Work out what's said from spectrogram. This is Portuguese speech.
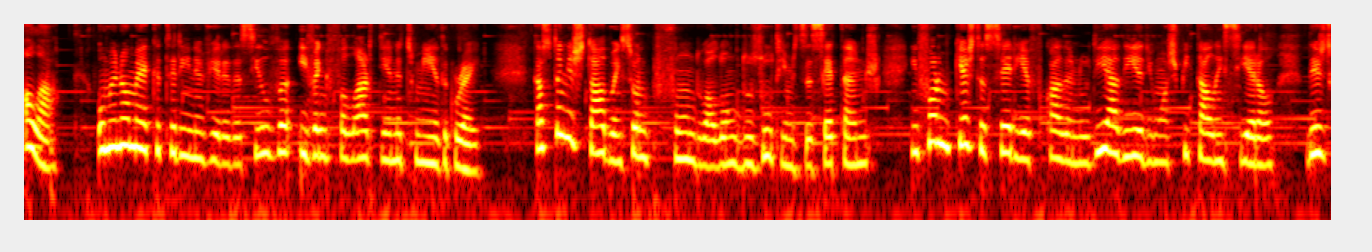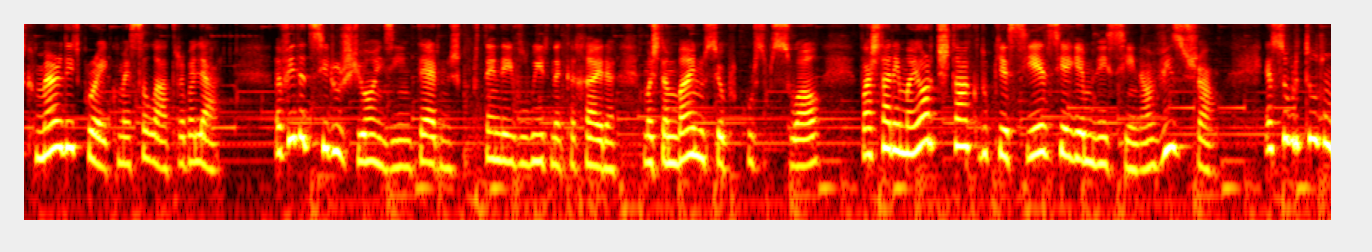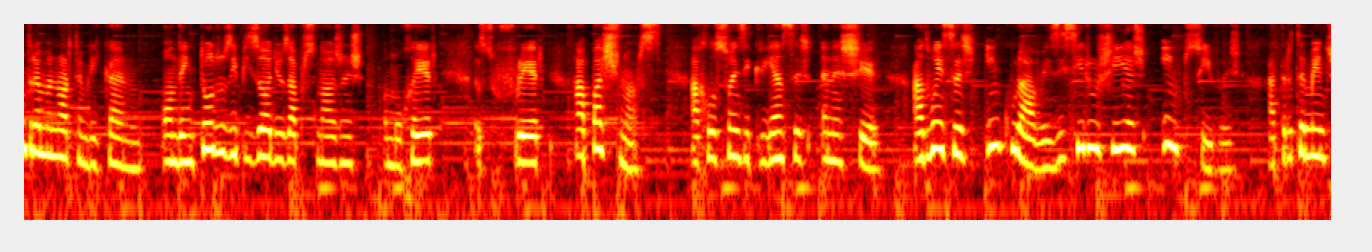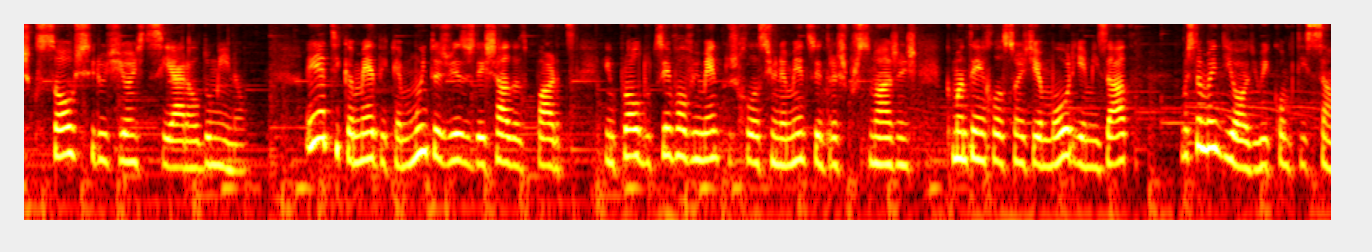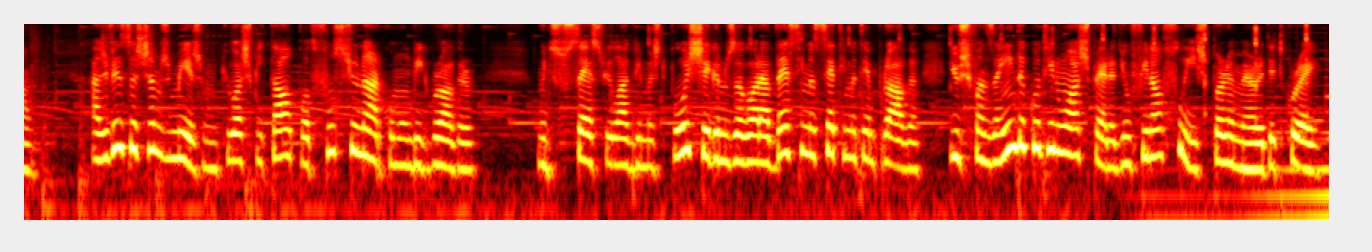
Olá, o meu nome é Catarina Vieira da Silva e venho falar de Anatomia de Grey. Caso tenha estado em sono profundo ao longo dos últimos 17 anos, informo que esta série é focada no dia a dia de um hospital em Seattle desde que Meredith Grey começa lá a trabalhar. A vida de cirurgiões e internos que pretendem evoluir na carreira, mas também no seu percurso pessoal, vai estar em maior destaque do que a ciência e a medicina, aviso já. É sobretudo um drama norte-americano, onde em todos os episódios há personagens a morrer, a sofrer, a apaixonar-se, há relações e crianças a nascer, há doenças incuráveis e cirurgias impossíveis, há tratamentos que só os cirurgiões de Seattle dominam. A ética médica é muitas vezes deixada de parte em prol do desenvolvimento dos relacionamentos entre as personagens que mantêm relações de amor e amizade, mas também de ódio e competição. Às vezes achamos mesmo que o hospital pode funcionar como um Big Brother. Muito sucesso e lágrimas depois, chega-nos agora a 17ª temporada e os fãs ainda continuam à espera de um final feliz para Meredith Grey.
